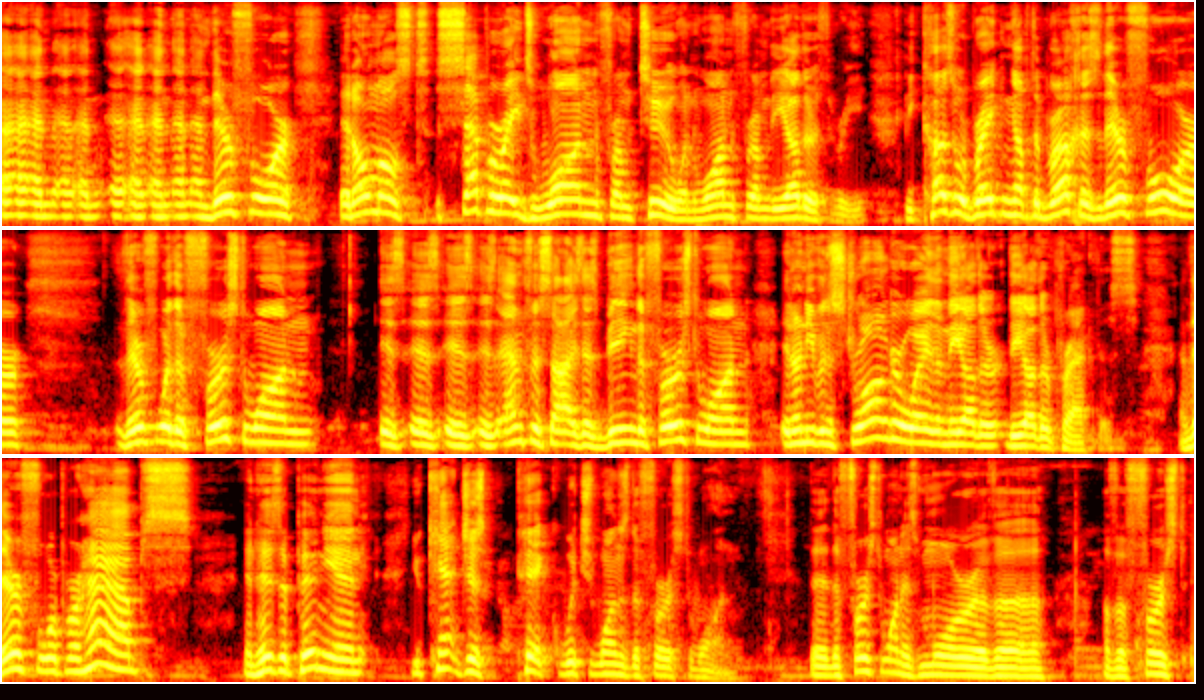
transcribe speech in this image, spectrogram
and and, and, and, and, and therefore it almost separates one from two and one from the other three. Because we're breaking up the brachas, therefore, therefore the first one is, is, is, is emphasized as being the first one in an even stronger way than the other the other practice. And therefore, perhaps, in his opinion, you can't just pick which one's the first one. The, the first one is more of a of a first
